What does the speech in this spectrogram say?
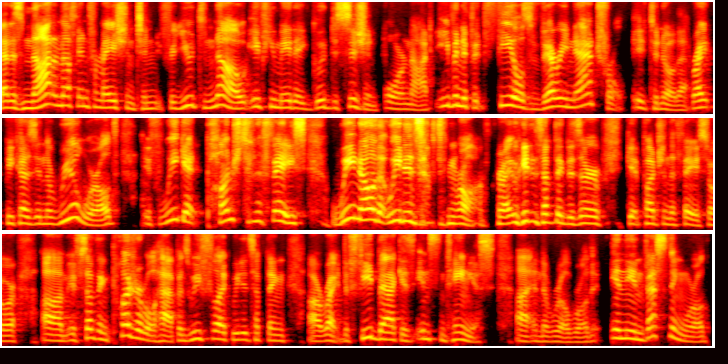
That is not enough information to, for you to know if you made a good decision or not, even if it feels very natural to know that, right? Because in the real world, if we get punched in the face, we know that we did something wrong, right? We did something deserve get punched in the face. Or um, if something pleasurable happens, we feel like we did something uh, right. The feedback is instantaneous uh, in the real world. In the investing world,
